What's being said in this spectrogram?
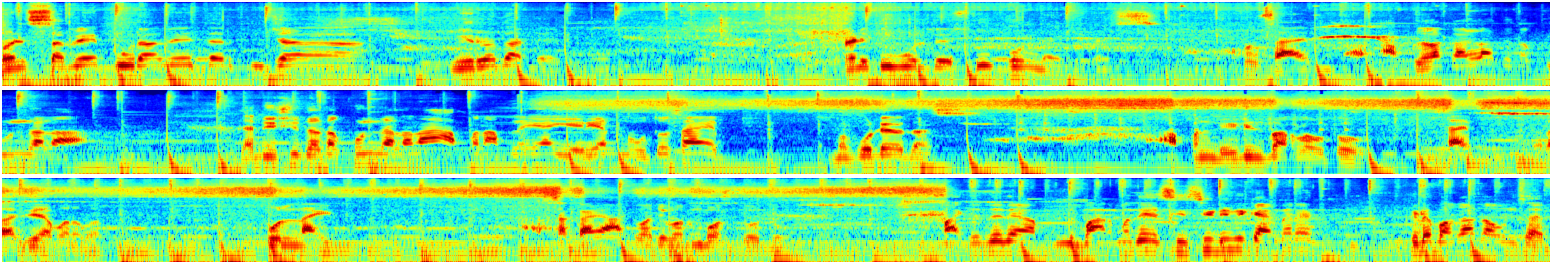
पण सगळे पुरावे तर तुझ्या विरोधात आहेत. आणि तू बोलतोयस तू खून नाही केलास. हो साहेब आपल्याला कळला त्याचा खून झाला. त्या दिवशी त्याचा खून झाला ना आपण आपल्या या एरियात नव्हतो साहेब. मग कुठे होतास? आपण लेडीज बारला होतो. साहेब रजिया बरोबर फुल नाईट सकाळी आठ वाजेपर्यंत बसतो होतो. पाहिजे तर त्या बारमध्ये C C T V camera आहेत तिकडे बघा जाऊन साहेब.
